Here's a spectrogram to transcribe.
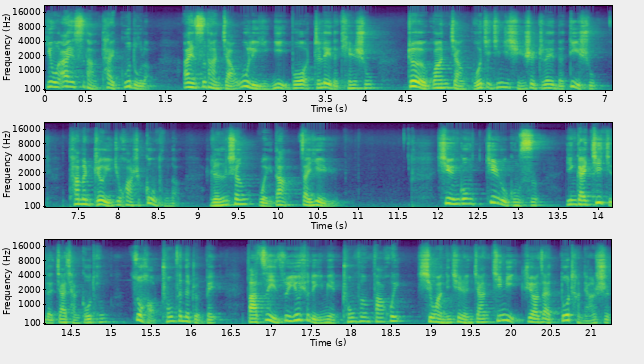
因为爱因斯坦太孤独了。爱因斯坦讲物理引力波之类的天书。这有关讲国际经济形势之类的地书，他们只有一句话是共同的：人生伟大在业余。新员工进入公司，应该积极的加强沟通，做好充分的准备，把自己最优秀的一面充分发挥。希望年轻人将精力聚焦在多产粮食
